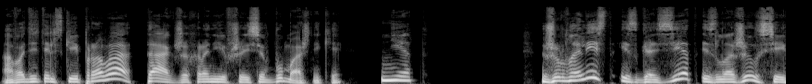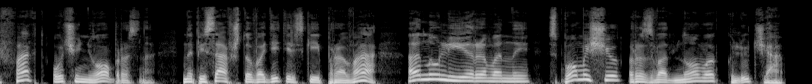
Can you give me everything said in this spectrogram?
а водительские права, также хранившиеся в бумажнике, нет. Журналист из газет изложил сей факт очень образно, написав, что водительские права аннулированы с помощью разводного ключа.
